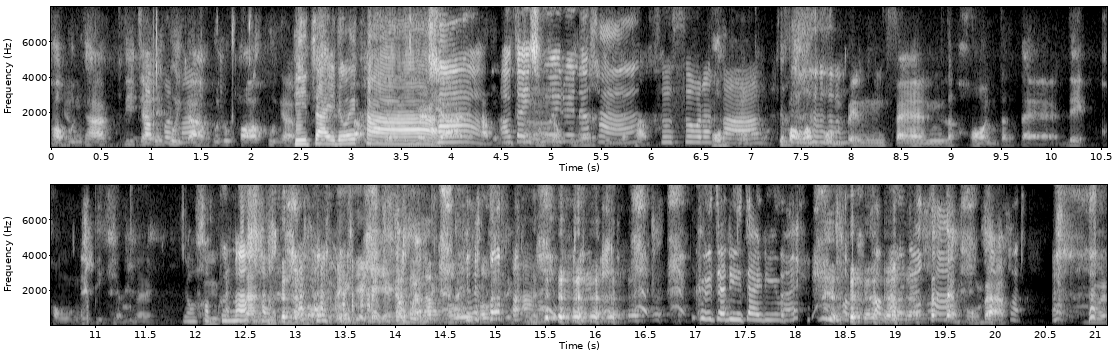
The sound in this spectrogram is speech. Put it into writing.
ขอบคุณครับ ดีใจขอบได้คุณคุยกับมากคุณลูกคอคุยกับดีใจด้วยค่ะค่ะนะครับเอาใจช่วยด้วยนะคะรับสู้ๆนะผมคะจะบอกว่าผมเป็นแฟนละครตั้งแต่เด็กของพี่เข็มเลยโอ้ขอบคุณมากนั่งค่ะดูตลอดเฮ้ยอย่าอย่าอย่างนั้นสิครับเขาเขาคือจะดีใจดีไหมขอบขอบคุณนะคะตั้งแต่ผมแบบ เดิน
